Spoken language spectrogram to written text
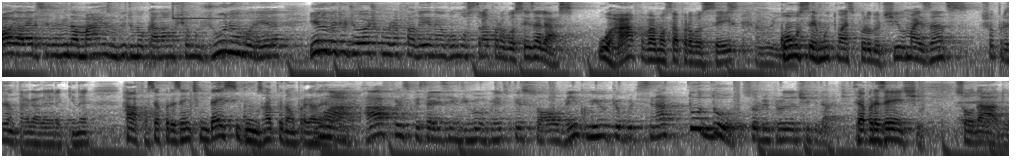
Fala galera, seja bem-vindo a mais um vídeo do meu canal, me chamo Júnior Moreira e no vídeo de hoje, como eu já falei, né, eu vou mostrar para vocês, aliás, o Rafa vai mostrar para vocês como ser muito mais produtivo, mas antes, deixa eu apresentar a galera aqui, né? Rafa, se apresente em 10 segundos, rapidão pra galera. Vamos lá, Rafa, especialista em desenvolvimento pessoal, vem comigo que eu vou te ensinar tudo sobre produtividade. Se apresente, soldado.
